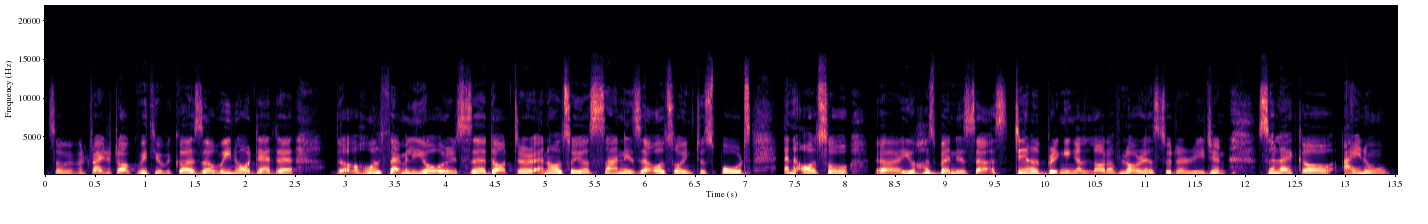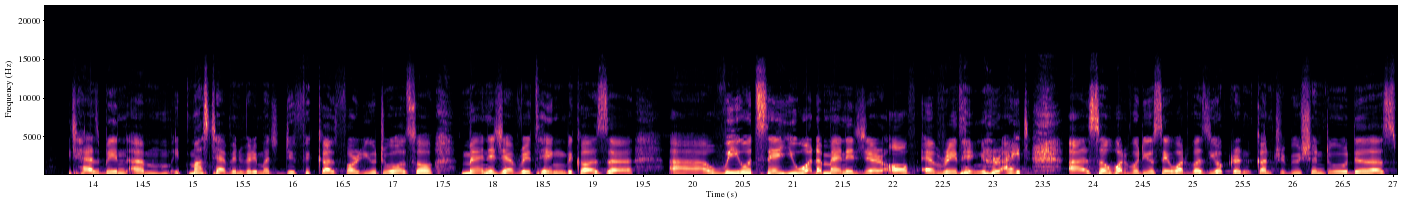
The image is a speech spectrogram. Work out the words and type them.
so we will try to talk with you because we know that the whole family your daughter and also your son is also into sports and also your husband is still bringing a lot of laurels to the region so like i know it has been um, it must have been very much difficult for you to also manage everything because uh, uh, we would say you are the manager of everything right? Uh, so what would you say? What was your con- contribution to the,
